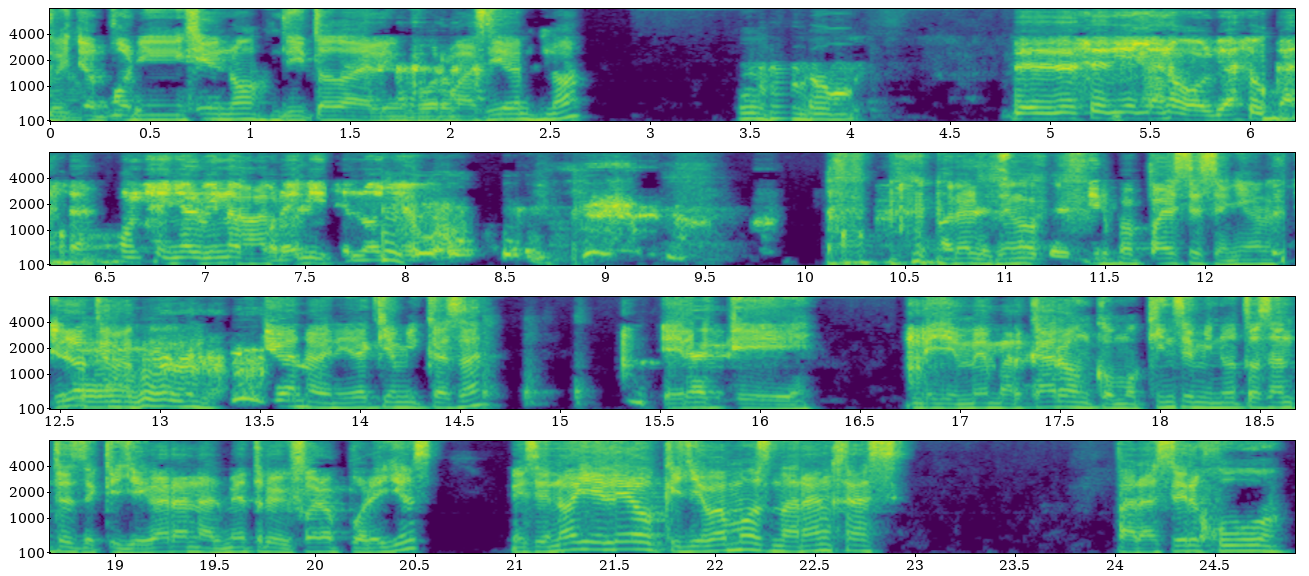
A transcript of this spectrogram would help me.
pues yo por ingenuo di toda la información, ¿no? No. Desde ese día ya no volvió a su casa. Un señor vino Ah. por él y se lo llevó. Ahora le tengo que decir papá a ese señor. Yo lo que me acuerdo que iban a venir aquí a mi casa era que me, me marcaron como 15 minutos antes de que llegaran al metro y fuera por ellos. Me dicen, oye Leo, que llevamos naranjas para hacer jugo.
